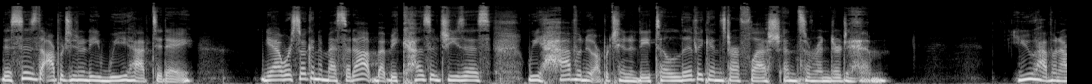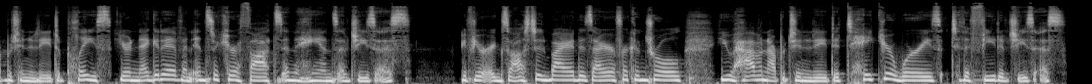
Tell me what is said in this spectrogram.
This is the opportunity we have today. Yeah, we're still going to mess it up, but because of Jesus, we have a new opportunity to live against our flesh and surrender to Him. You have an opportunity to place your negative and insecure thoughts in the hands of Jesus. If you're exhausted by a desire for control, you have an opportunity to take your worries to the feet of Jesus.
